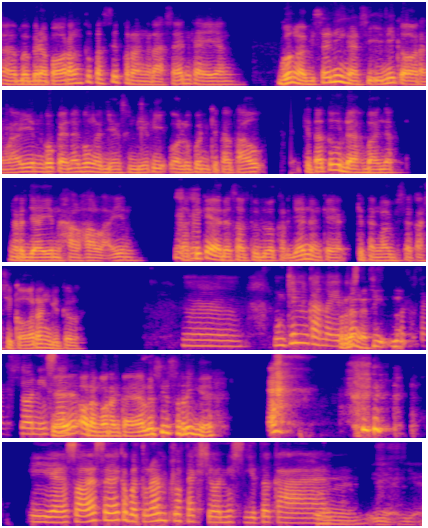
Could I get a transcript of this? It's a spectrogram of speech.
uh, beberapa orang tuh pasti pernah ngerasain kayak yang gue nggak bisa nih ngasih ini ke orang lain gue pengen gue ngerjain sendiri walaupun kita tahu kita tuh udah banyak ngerjain hal-hal lain Tapi kayak ada satu dua kerjaan yang kayak kita nggak bisa kasih ke orang gitu loh. Hmm, mungkin karena itu Pernah nggak sih? Kayak orang-orang kayak lu sih sering ya. Iya, soalnya saya kebetulan perfeksionis gitu kan. Eh, iya, iya.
